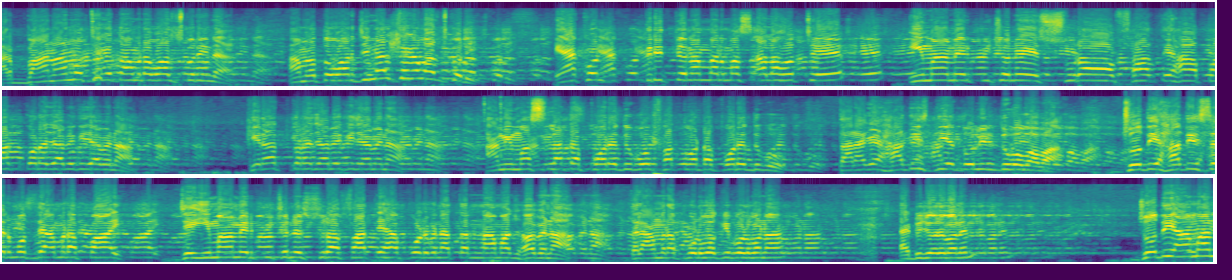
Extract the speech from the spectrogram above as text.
আর বানানো থেকে তো আমরা ওয়াজ করি না। আমরা তো অরিজিনাল থেকে ওয়াজ করি। এখন তৃতীয় নাম্বার মাসআলা হচ্ছে, ইমামের পিছনে সূরা ফাতিহা পাঠ করা যাবে কি যাবে না? কেরাত করা যাবে কি যাবে না? আমি মাসলাটা পরে দেবো, ফাতোয়াটা পরে দেবো। তার আগে হাদিস দিয়ে দলিল দেবো, বাবা। যদি হাদিসের মধ্যে আমরা পাই যে ইমামের পিছনে সূরা ফাতিহা পড়বে না, তার নামাজ হবে না, তাহলে আমরা পড়ব কি পড়ব না? একটু জোরে বলেন। যদি আমার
